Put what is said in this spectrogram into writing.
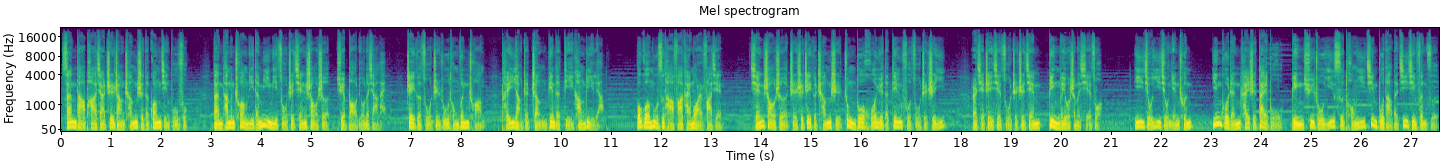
三大帕夏执掌城市的光景不复，但他们创立的秘密组织前哨社却保留了下来。这个组织如同温床，培养着整编的抵抗力量。不过，穆斯塔法·凯莫尔发现，前哨社只是这个城市众多活跃的颠覆组织之一，而且这些组织之间并没有什么协作。一九一九年春，英国人开始逮捕并驱逐疑似统一进步党的激进分子。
